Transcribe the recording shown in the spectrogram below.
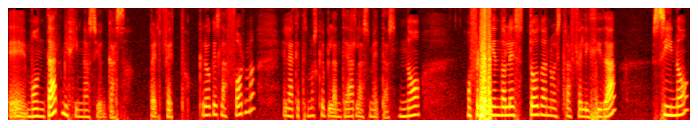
eh, montar mi gimnasio en casa. Perfecto. Creo que es la forma en la que tenemos que plantear las metas, no ofreciéndoles toda nuestra felicidad, sino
